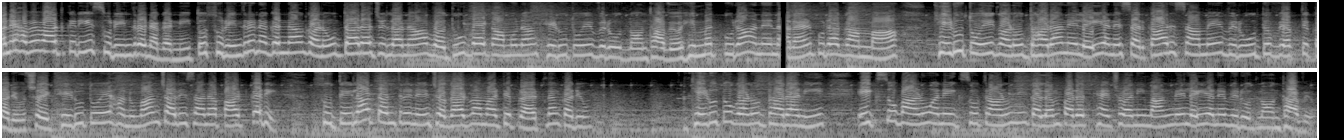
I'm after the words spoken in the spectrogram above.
અને હવે વાત કરીએ સુરેન્દ્રનગરની. તો સુરેન્દ્રનગરના ગણોદધારા જિલ્લાના વધુ બે ગામોના ખેડૂતોએ વિરોધ નોંધાવ્યો. હિંમતપુરા અને નારાયણપુરા ગામમાં ખેડૂતોએ ગણોધારાને લઈ અને સરકાર સામે વિરોધ વ્યક્ત કર્યો છે. ખેડૂતોએ હનુમાન ચાલીસાના પાઠ કરી સુતેલા તંત્રને જગાડવા માટે પ્રયત્ન કર્યો. ખેડૂતો ગણોદધારાની એકસો બાણું અને એકસો ત્રાણુંની કલમ પરત ખેંચવાની માંગને લઈ અને વિરોધ નોંધાવ્યો.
